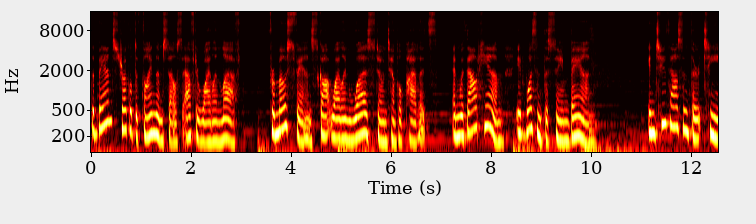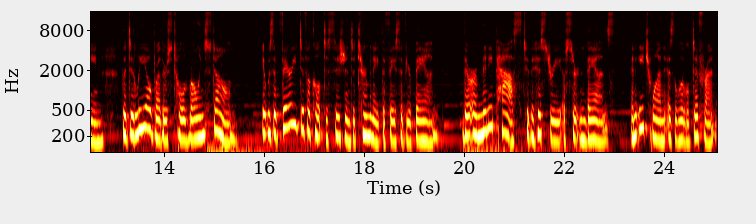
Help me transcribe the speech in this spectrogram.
The band struggled to find themselves after Weiland left. For most fans, Scott Weiland was Stone Temple Pilots, and without him, it wasn't the same band. In 2013, the DeLeo brothers told Rolling Stone it was a very difficult decision to terminate the face of your band. There are many paths to the history of certain bands, and each one is a little different.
